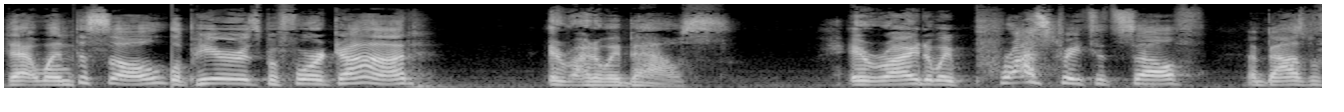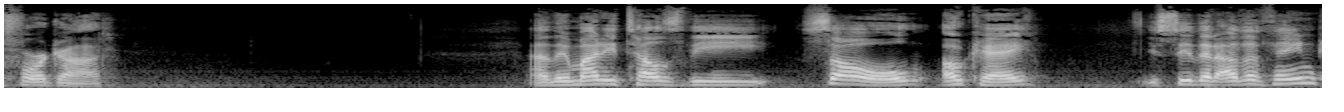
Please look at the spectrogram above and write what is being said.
that when the soul appears before God, it right away bows. It right away prostrates itself and bows before God. And the Almighty tells the soul, okay, you see that other thing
